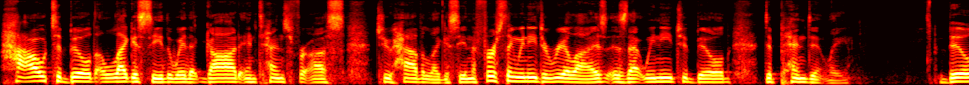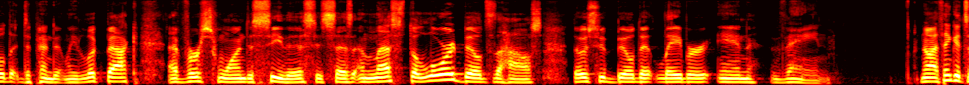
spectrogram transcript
how to build a legacy the way that God intends for us to have a legacy. And the first thing we need to realize is that we need to build dependently. Build dependently. Look back at verse 1 to see this. It says, Unless the Lord builds the house, those who build it labor in vain. Now, I think it's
